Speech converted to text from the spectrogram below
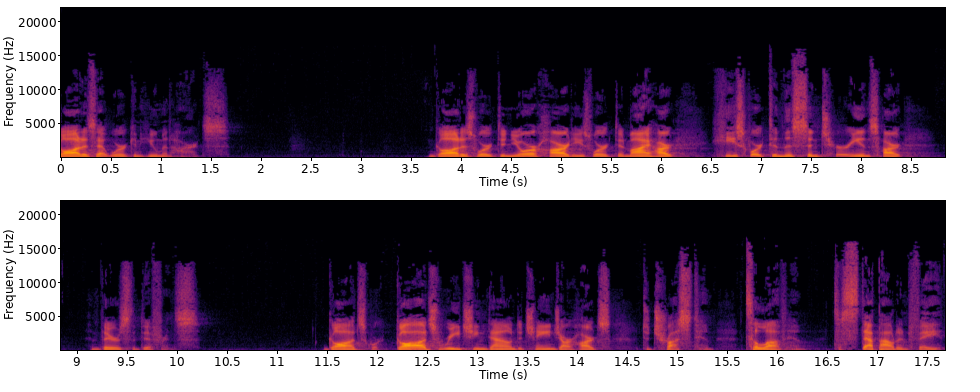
God is at work in human hearts. God has worked in your heart, He's worked in my heart, He's worked in this centurion's heart, and there's the difference. God's work. God's reaching down to change our hearts to trust Him, to love Him, to step out in faith.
